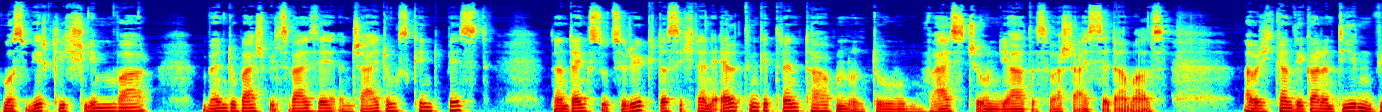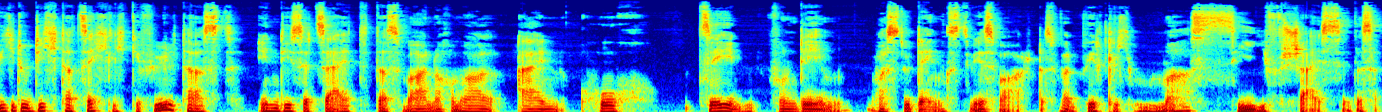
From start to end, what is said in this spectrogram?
was wirklich schlimm war. Wenn du beispielsweise ein Scheidungskind bist, dann denkst du zurück, dass sich deine Eltern getrennt haben und du weißt schon, ja, das war scheiße damals. Aber ich kann dir garantieren, wie du dich tatsächlich gefühlt hast in dieser Zeit, das war nochmal ein Hoch 10 von dem, was du denkst, wie es war. Das war wirklich massiv scheiße. Das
